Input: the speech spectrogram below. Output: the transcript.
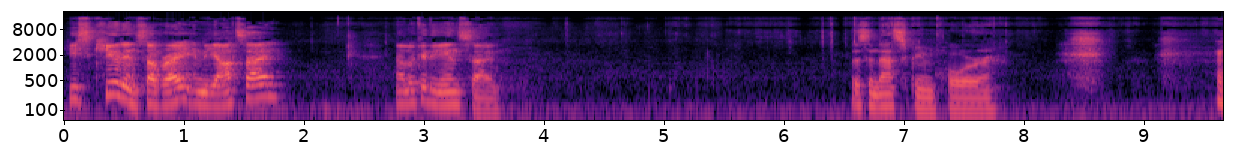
he's cute and stuff, right? In the outside. Now look at the inside. Listen, that scream horror.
